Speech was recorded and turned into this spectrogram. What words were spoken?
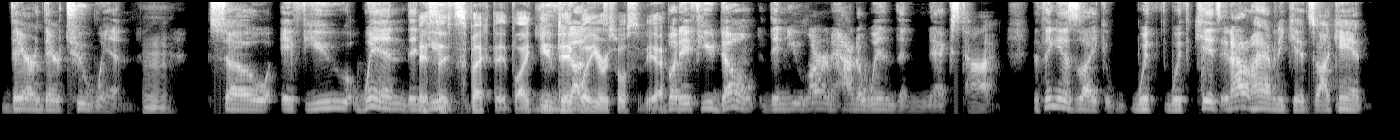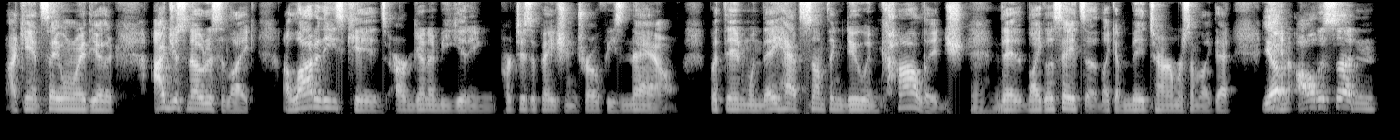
they're there to win. Mm. So if you win, then It's expected. Like you did done what you were supposed to do. Yeah. but if you don't, then you learn how to win the next time. The thing is, like with with kids, and I don't have any kids, so I can't I can't say one way or the other. I just noticed that like a lot of these kids are gonna be getting participation trophies now, but then when they have something due in college, Mhm. that like let's say it's a, like a midterm or something like that, Yep. and all of a sudden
